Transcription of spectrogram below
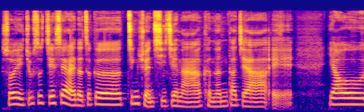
所以就是接下来的这个竞选期间啊，可能大家诶要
